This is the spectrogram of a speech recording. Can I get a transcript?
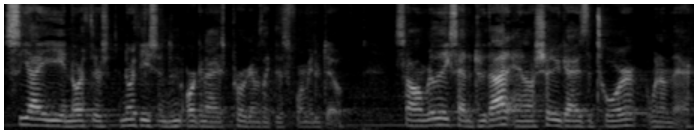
CIEE and North- Northeastern didn't organize programs like this for me to do. So I'm really excited to do that, and I'll show you guys the tour when I'm there.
